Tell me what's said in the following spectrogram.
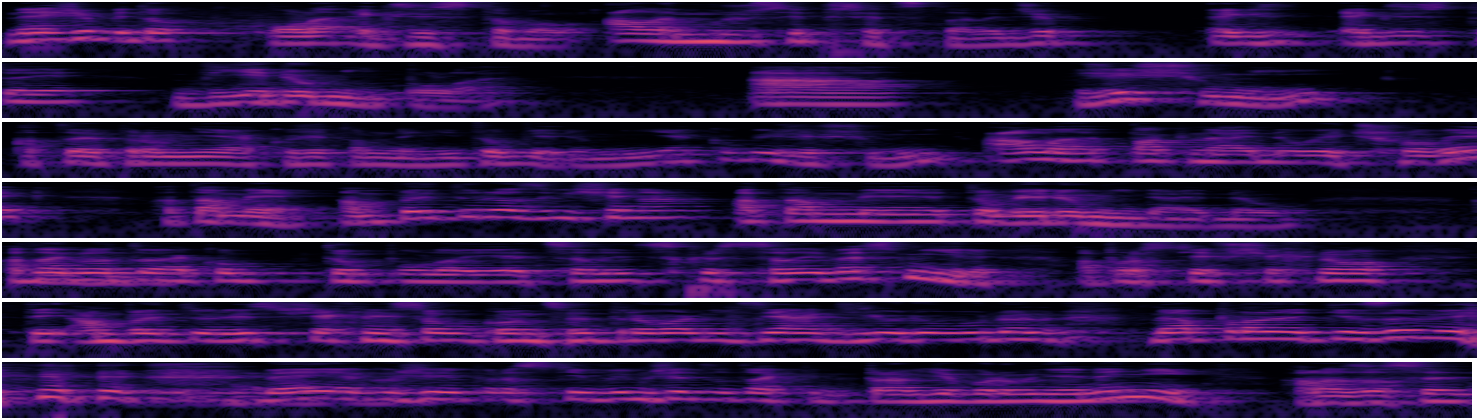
ne, že by to pole existovalo, ale můžu si představit, že ex- existuje vědomý pole a že šumí a to je pro mě jako, že tam není to vědomí, jakoby, že šumí, ale pak najednou je člověk a tam je amplituda zvýšená a tam je to vědomí najednou. A takhle to jako to pole je celý, skrz celý vesmír. A prostě všechno, ty amplitudy všechny jsou koncentrované z nějakého důvodu na, na planetě Zemi. ne, jakože prostě vím, že to tak pravděpodobně není, ale zase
